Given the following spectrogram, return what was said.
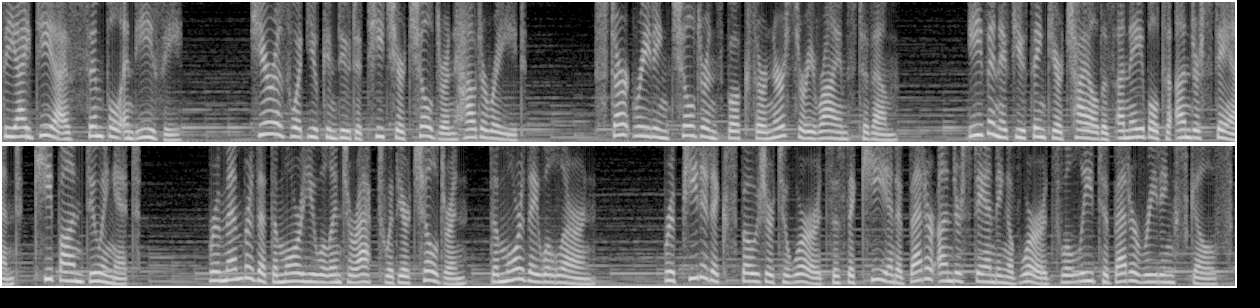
The idea is simple and easy. Here is what you can do to teach your children how to read. Start reading children's books or nursery rhymes to them. Even if you think your child is unable to understand, keep on doing it. Remember that the more you will interact with your children, the more they will learn. Repeated exposure to words is the key and a better understanding of words will lead to better reading skills.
